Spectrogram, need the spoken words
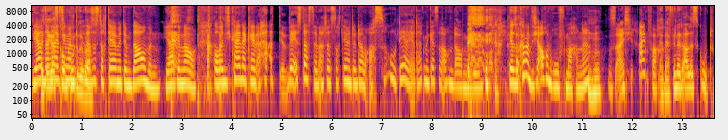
Ja, und ich dann denke, das kommt gut rüber. das ist doch der mit dem Daumen. Ja, genau. Auch wenn ich keiner kennt. Ah, wer ist das denn? Ach, das ist doch der mit dem Daumen. Ach so, der, ja, der hat mir gestern auch einen Daumen gegeben. ja, so kann man sich auch einen Ruf machen, ne? Das ist eigentlich einfach. Mhm. ja, der findet alles gut.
